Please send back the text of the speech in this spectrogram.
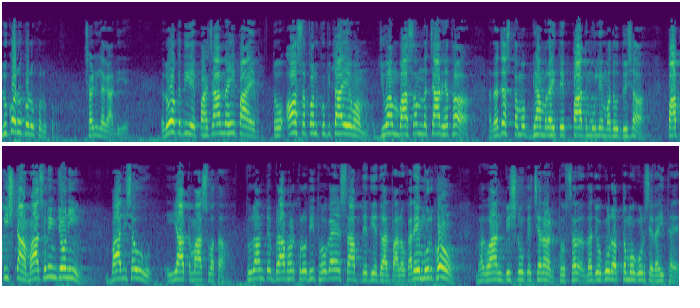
रुको रुको रुको रुको। छड़ी लगा दिए। रोक दिए, पहचान नहीं पाए। तो असपन कुपिता एवं जुआम वासम न चार्य रजस रजस्तमोभ्याम रहते पाद मूले मधु दुष पापिष्टा मासुरीम जोनी। बालिशऊ यातमास्वत तुरंत ब्राह्मण क्रोधित हो गए, साप दे दिए द्वारपालों का। अरे मूर्खों, भगवान विष्णु के चरण तो रजोगुण और तमोगुण से रहित है।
